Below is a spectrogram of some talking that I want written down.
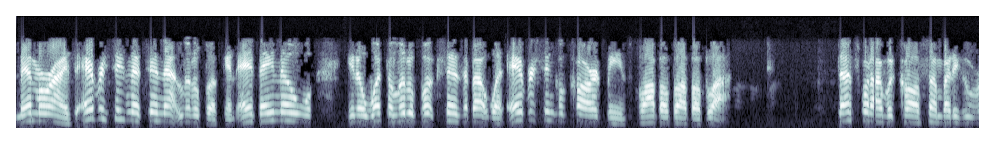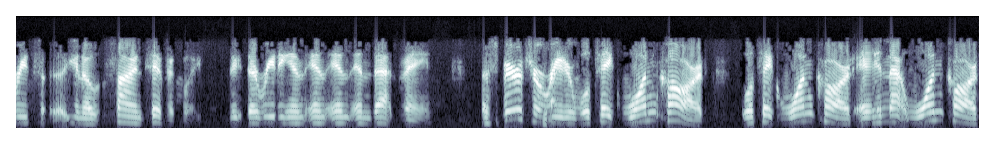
memorize everything that's in that little book, and, and they know, you know, what the little book says about what every single card means. Blah blah blah blah blah. That's what I would call somebody who reads, uh, you know, scientifically. They're reading in in in, in that vein. A spiritual reader will take one card will take one card, and in that one card,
